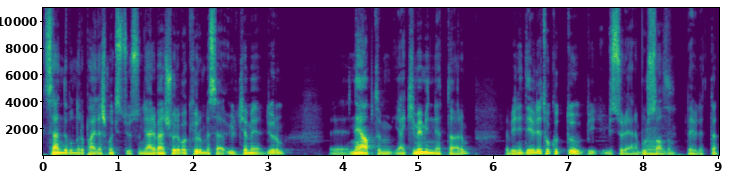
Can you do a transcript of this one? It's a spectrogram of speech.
sen de bunları paylaşmak istiyorsun. Yani ben şöyle bakıyorum mesela ülkeme diyorum e, ne yaptım? Yani kime minnettarım? Beni devlet okuttu bir, bir süre yani burs Evet. aldım devletten.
